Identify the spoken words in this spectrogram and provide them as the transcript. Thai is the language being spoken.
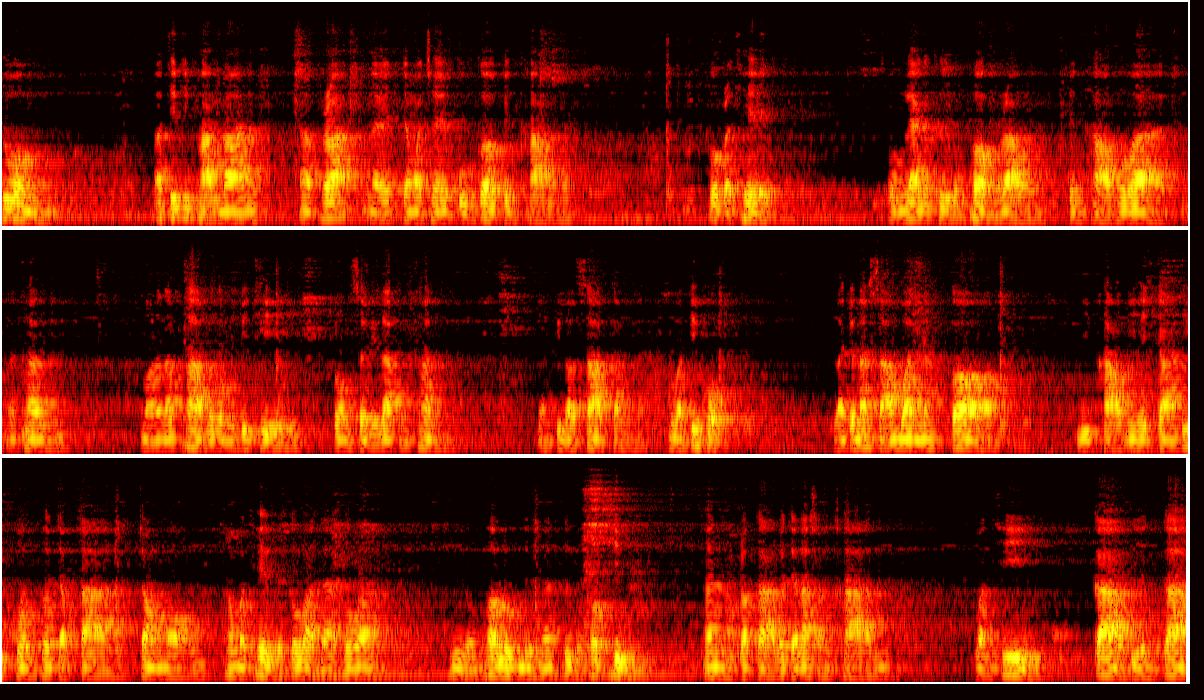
ช่วงอาทิตย์ที่ผ่านมานะพระในจังหวัดชัยภูมิก็เป็นข่าวนะทั่วประเทศ องค์แรกก็คือหลวงพ่อของเรา เป็นข่าวเพราะว่าท่านมรณภาพแล้วก็มีพิธีตรงสรีระของท่าน อย่างที่เราทราบกันนะวันที่หกหลังจากนั้นสามวันนะก็มีข่าวมีเหตุการณ์ที่คนเขาจับตาจ้องมองทั้งประเทศเลยก็ว่าได้เพราะว่า มีหลวงพ่อรูปหนึ่งนะคือหลวงพ่อพิมท่านประกาศว่าจะละสังขาร วันที่เก้าเดือนเก้า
